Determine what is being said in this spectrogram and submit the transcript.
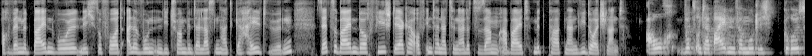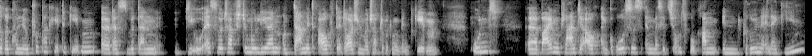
auch wenn mit Biden wohl nicht sofort alle Wunden, die Trump hinterlassen hat, geheilt würden, setze Biden doch viel stärker auf internationale Zusammenarbeit mit Partnern wie Deutschland. Auch wird es unter Biden vermutlich größere Konjunkturpakete geben. Äh, das wird dann die US-Wirtschaft stimulieren und damit auch der deutschen Wirtschaft Rückenwind geben. Und äh, Biden plant ja auch ein großes Investitionsprogramm in grüne Energien.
